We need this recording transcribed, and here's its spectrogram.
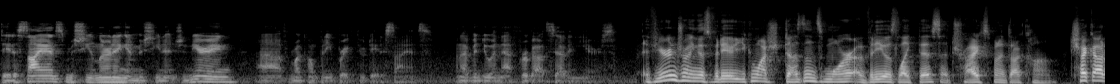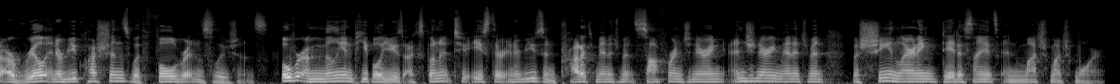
data science, machine learning, and machine engineering uh, for my company Breakthrough Data Science. And I've been doing that for about seven years. If you're enjoying this video, you can watch dozens more of videos like this at tryexponent.com. Check out our real interview questions with full written solutions. Over a million people use Exponent to ace their interviews in product management, software engineering, engineering management, machine learning, data science, and much, much more.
